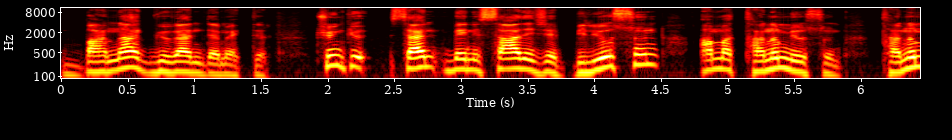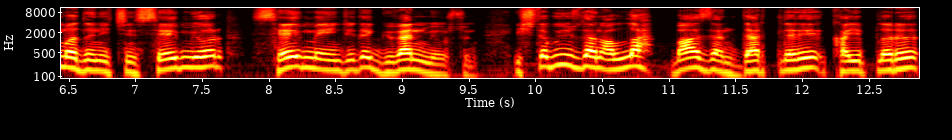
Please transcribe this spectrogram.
bana güven demektir. Çünkü sen beni sadece biliyorsun ama tanımıyorsun. Tanımadığın için sevmiyor, sevmeyince de güvenmiyorsun. İşte bu yüzden Allah bazen dertleri, kayıpları,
